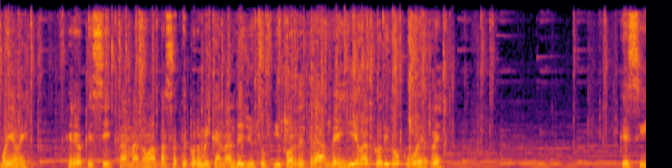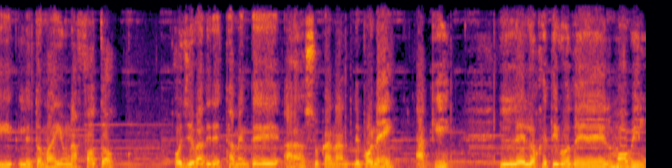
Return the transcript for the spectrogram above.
Voy a ver. Creo que sí Manuela pásate por mi canal de youtube. Y por detrás veis lleva el código qr que si le tomáis una foto os lleva directamente a su canal. Le ponéis aquí el objetivo del móvil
